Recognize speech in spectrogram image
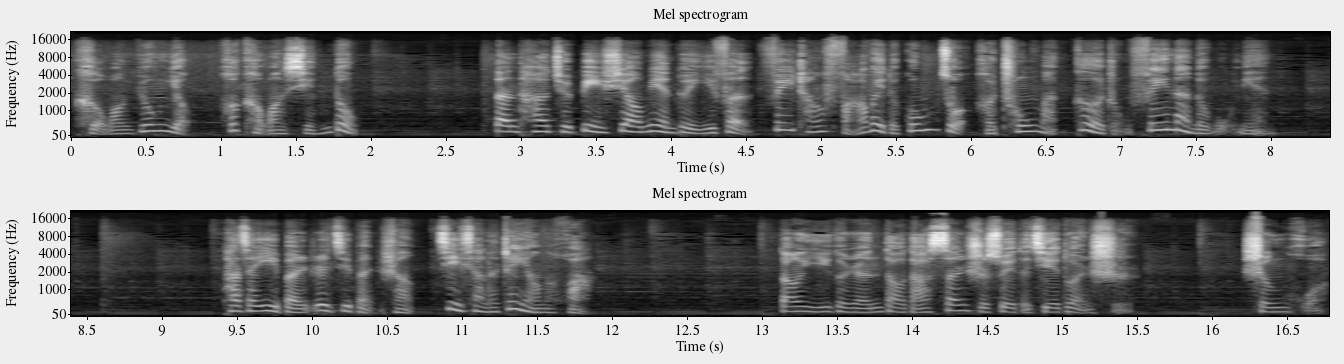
渴望拥有和渴望行动，但他却必须要面对一份非常乏味的工作和充满各种非难的五年。他在一本日记本上记下了这样的话：“当一个人到达三十岁的阶段时，生活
